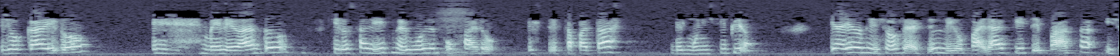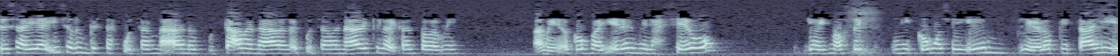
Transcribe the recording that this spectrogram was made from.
yo caigo, eh, me levanto, quiero salir, me vuelve a empujar este capataz del municipio. Y ahí donde yo reacciono y digo, pará, ¿qué te pasa? Y yo ya ahí, yo no empecé a escuchar nada, no escuchaba nada, no escuchaba nada y que la alcanzó a dormir a mis dos compañeros y me las llevo y ahí no sé ni cómo llegué, llegué al hospital y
